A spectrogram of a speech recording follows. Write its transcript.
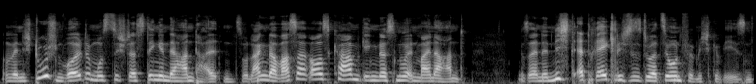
Und wenn ich duschen wollte, musste ich das Ding in der Hand halten. Solange da Wasser rauskam, ging das nur in meine Hand. Das ist eine nicht erträgliche Situation für mich gewesen.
